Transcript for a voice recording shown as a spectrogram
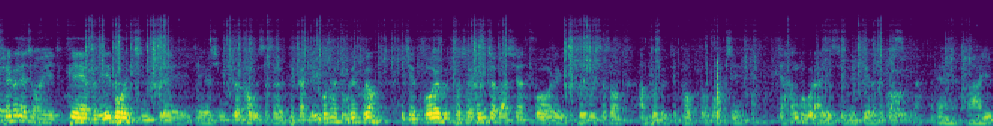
네. 최근에 저희 득템은 일본 진출에 이제 열심히 주력하고 있어서 여태까지 일본 활동을 했고요. 이제 9월부터 저희 행적 아시아 투어를 이제 돌고 있어서 앞으로도 이제 더욱더 멋진 이제 한국을 알릴 수 있는 기회가 될 것 같습니다. 네. 아, 일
